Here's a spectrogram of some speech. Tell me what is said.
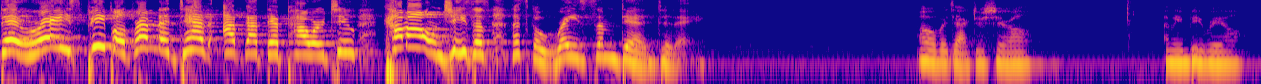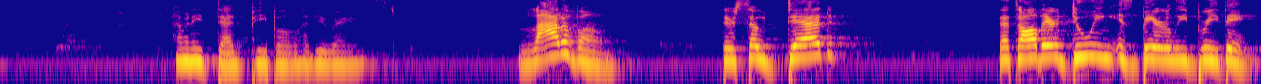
that raised people from the dead, I've got that power too. Come on, Jesus, let's go raise some dead today. Oh, but Dr. Cheryl, I mean, be real. How many dead people have you raised? A lot of them they're so dead, that's all they're doing is barely breathing.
